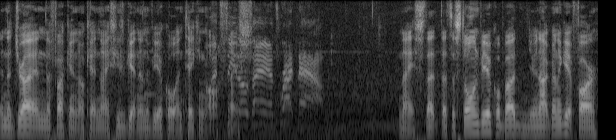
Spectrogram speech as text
In the dry and the fucking... Okay, nice. He's getting in the vehicle and taking off. Nice. right. Nice. That That's a stolen vehicle, bud. You're not going to get far.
